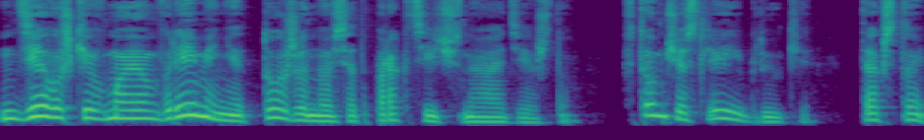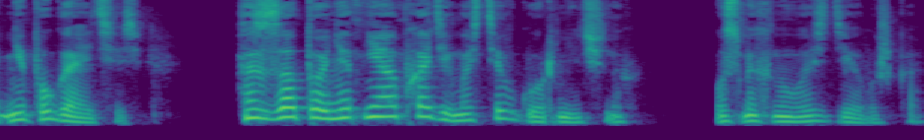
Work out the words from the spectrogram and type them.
Девушки в моем времени тоже носят практичную одежду, в том числе и брюки, так что не пугайтесь. Зато нет необходимости в горничных, усмехнулась девушка.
